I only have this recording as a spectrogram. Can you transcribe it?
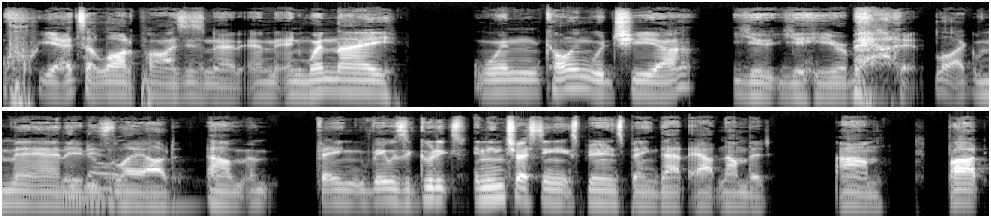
Yeah, it's a lot of pies, isn't it? And and when they when Collingwood cheer, you you hear about it. Like man, it is know loud. Um, being it was a good, an interesting experience being that outnumbered. Um, but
